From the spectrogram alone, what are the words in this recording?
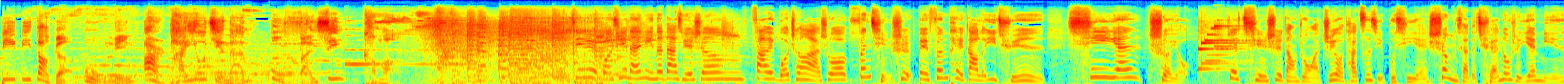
B B Dog 五零二，排忧解难不烦心，Come on。近日，广西南宁的大学生发微博称啊，说分寝室被分配到了一群吸烟舍友。这寝室当中啊，只有他自己不吸烟，剩下的全都是烟民。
